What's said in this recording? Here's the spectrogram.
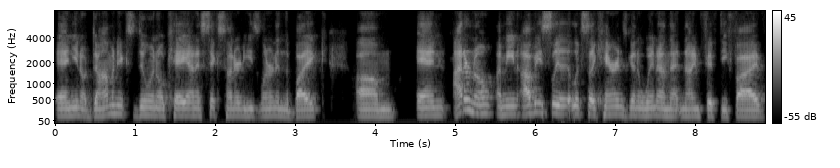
and you know Dominic's doing okay on a 600. He's learning the bike. Um, and I don't know. I mean, obviously, it looks like herrin's going to win on that 955,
